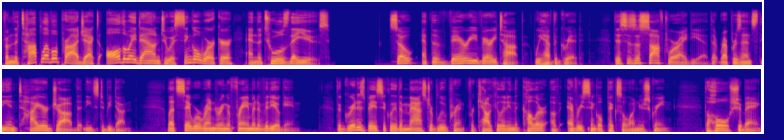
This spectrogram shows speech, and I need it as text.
from the top-level project all the way down to a single worker and the tools they use. So, at the very, very top, we have the grid. This is a software idea that represents the entire job that needs to be done. Let's say we're rendering a frame in a video game. The grid is basically the master blueprint for calculating the color of every single pixel on your screen, the whole shebang.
